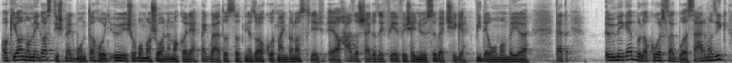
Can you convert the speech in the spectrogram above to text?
aki annak még azt is megmondta, hogy ő és Obama soha nem akarják megváltoztatni az alkotmányban azt, hogy a házasság az egy férfi és egy nő szövetsége. Videón van bejöve. Tehát ő még ebből a korszakból származik,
